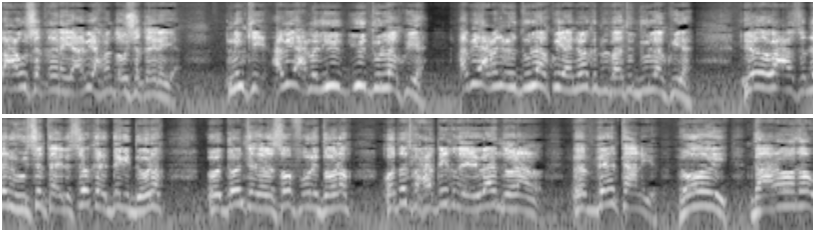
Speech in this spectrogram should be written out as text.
waxa u shaqaynaya abiy axmed baa u shaqaynaya ninkii abiy axmed yuu duulaan ku yahay. Abiy axmed wuxuu duulaan ku yahay nimanka dhulbaantu duulaan ku yahay. Iyadoo waxaasoo dhan huursan tahay la soo kala degi doono oo doonteeda la soo fuuli doono oo dadku xaqiiqda ay ogaan doonaan beentaan iyo hooy daaroodow.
